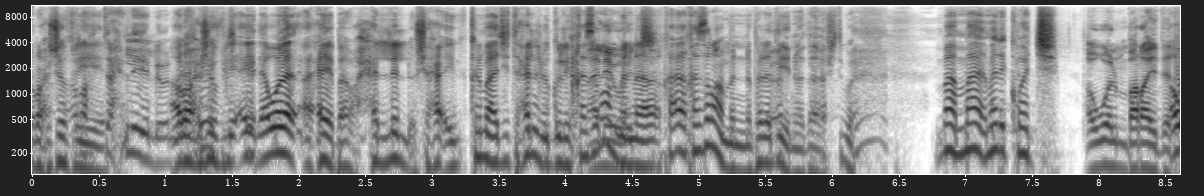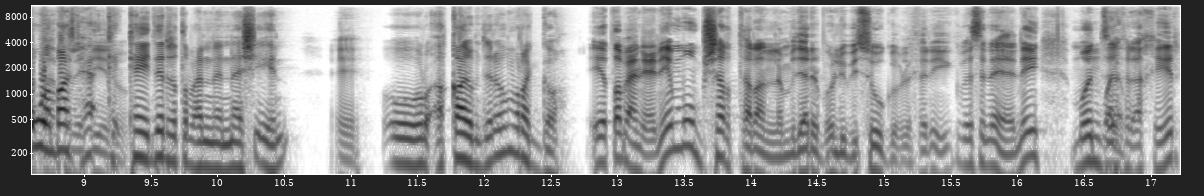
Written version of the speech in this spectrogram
أروح أشوف لي تحليل أروح أشوف لي اي ولا عيب أروح احلل. كل ما أجي احلل يقول لي خسران من. خسران من بلادينو ذا إيش تقول ما ما مالك وجه. أول مباراة يدرب أول مباراة. كان يدرب طبعا الناشئين. إيه. واقالوا مدربهم ورقوه. اي طبعا يعني مو بشرط ترى إن المدرب هو اللي بيسوقه بالفريق بس انه يعني منزل في الأخير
